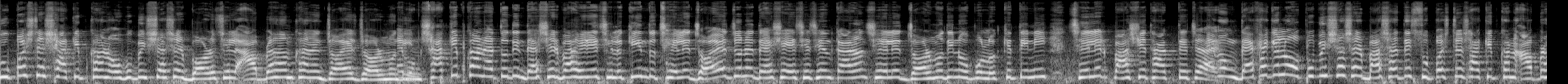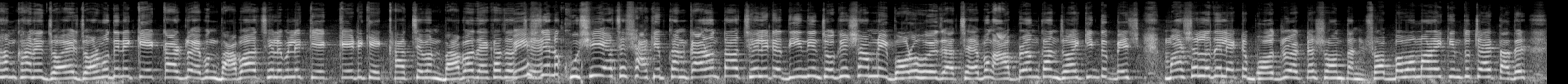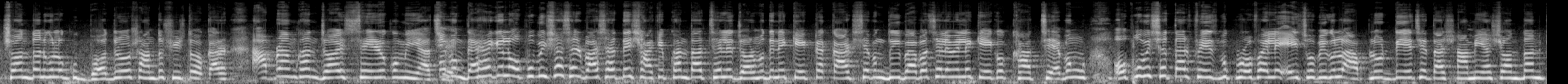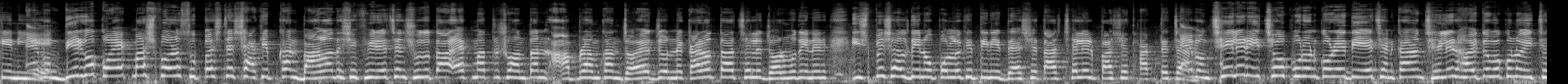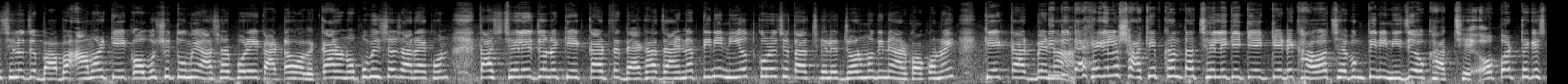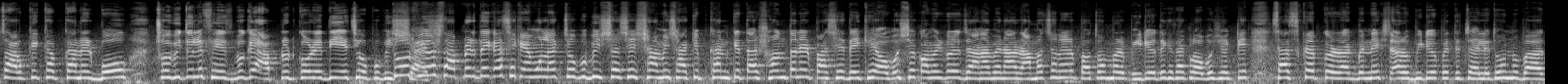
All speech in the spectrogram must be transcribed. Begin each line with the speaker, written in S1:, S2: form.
S1: Superstar Shakib Khan Apu বিশ্বাসের বড় ছেলে আব্রাহাম খানের জয়ের জন্মদিন। এবং শাকিব খান এতদিন দেশের বাইরে ছিল কিন্তু ছেলে জয়ের জন্য দেশে এসেছেন কারণ ছেলের জন্মদিন উপলক্ষে তিনি ছেলের পাশে থাকতে চায়। এবং দেখা গেল অপু বিশ্বাসের বাসাতে সুপারস্টার শাকিব খান আব্রাহাম খানের জয়ের জন্মদিনে কেক কাটলো এবং বাবা ছেলে মিলে কেক কেটে কেক খাচ্ছে এবং বাবা দেখা যাচ্ছে বেশ যেন খুশি আছে শাকিব খান কারণ তার ছেলেটা দিন দিন চোখের সামনেই বড় হয়ে যাচ্ছে এবং আব্রাহাম খান জয় কিন্তু বেশ মার্শাল্লাহ দিলে একটা ভদ্র একটা সন্তান। সব বাবা মারাই কিন্তু চায় তাদের সন্তানগুলো খুব ভদ্র শান্ত শিষ্ট হোক। আর আব্রাহাম খান জয় সেরকমই আছে। এবং দেখা গেল অপু বিশ্বাসের বাসাতে শাকিব খান তার ছেলের জন্মদিনে কেকটা কাটছে এবং দুই বাবা ছেলে মিলে কেকও খাচ্ছে। এবং অপু বিশ্বাস তার ফেসবুক প্রোফাইলে এই ছবিগুলো আপলোড দিয়েছে তার স্বামী আর সন্তানকে নিয়ে। এবং দীর্ঘ কয়েক মাস পরে সুপারস্টার শাকিব খান বাংলাদেশে ফিরেছেন। শুধু তার একমাত্র সন্তান আব্রাহাম খান জয়ের জন্য কারণ তার ছেলে জন্মদিনের স্পেশাল দিন উপলক্ষে তিনি দেশে তার ছেলের পাশে থাকতে চান। এবং ছেলের ইচ্ছেও পূরণ করে দিয়েছেন। কারণ ছেলের হয়তো বা কোনো ইচ্ছা ছিল যে বাবা আমার কেক অবশ্যই তুমি আসার পরে কাটা হবে। কারণ অপবিশ্বাস আর এখন তার ছেলের জন্য কেক কাটতে দেখা যায় না। তিনি নিয়ত করেছে তার ছেলের জন্মদিনে আর কখনোই কেক কাটবে না। দেখা গেল সাকিব খান তার ছেলেকে কেক কেটে খাওয়াচ্ছে এবং তিনি নিজেও খাচ্ছে। অপর থেকে শাকিব খানের বউ ছবি তুলে ফেসবুকে আপলোড করে দিয়েছে অপু বিশ্বাস আপনাদের কাছে কেমন লাগছে অপবিশ্বাসের স্বামী শাকিব খানকে তার সন্তানের পাশে দেখে? অবশ্যই কমেন্ট করে জানাবেন। আর আমার চ্যানেলে প্রথমবার ভিডিও দেখে থাকলে অবশ্যই একটি সাবস্ক্রাইব করে রাখবেন। নেক্সট আরও ভিডিও পেতে চাইলে ধন্যবাদ।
